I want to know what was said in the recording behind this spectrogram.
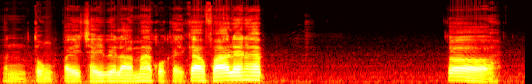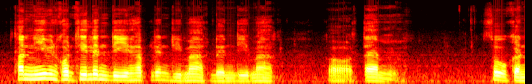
ท่านตรงไปใช้เวลามากกว่าไก่ก้าวฟ้าแล้วนะครับ ก็ท่านนี้เป็นคนที่เล่นดีนะครับ เล่นดีมาก เดินดีมาก ก็แต้มสู้กัน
